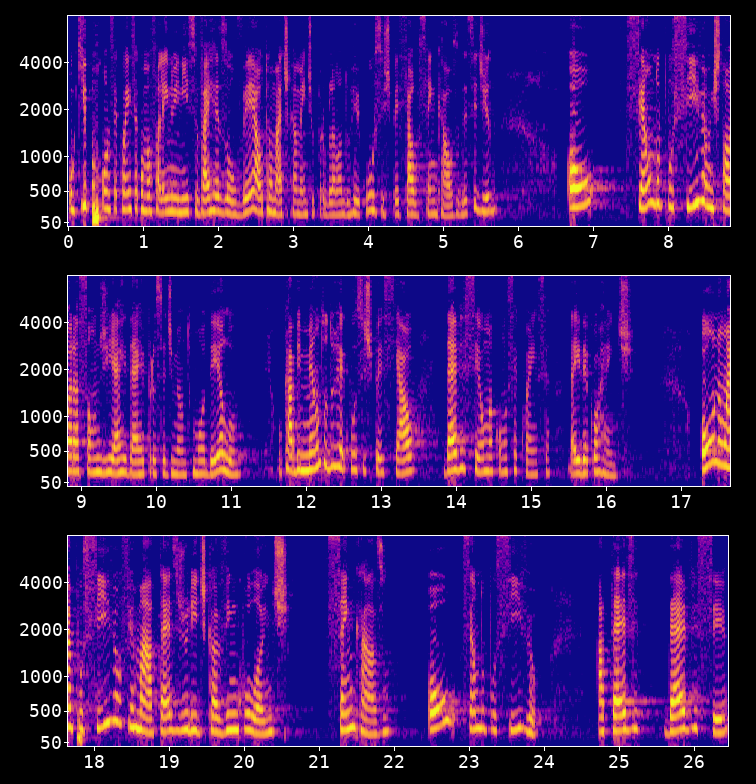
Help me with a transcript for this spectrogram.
o que, por consequência, como eu falei no início, vai resolver automaticamente o problema do recurso especial sem causa decidida, ou, sendo possível instauração de IRDR procedimento modelo, o cabimento do recurso especial deve ser uma consequência daí decorrente ou não é possível firmar a tese jurídica vinculante sem caso, ou, sendo possível, a tese deve ser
